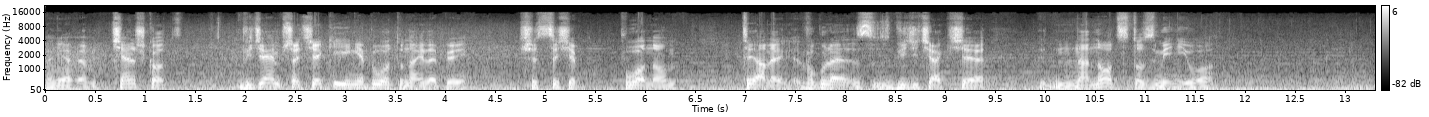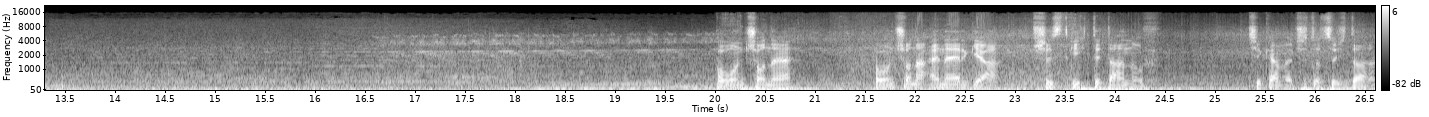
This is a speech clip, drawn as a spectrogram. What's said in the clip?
No nie wiem, ciężko. Widziałem przecieki i nie było tu najlepiej. Wszyscy się płoną. Ty, ale w ogóle widzicie jak się na noc to zmieniło. Połączone, połączona energia wszystkich tytanów. Ciekawe, czy to coś da.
